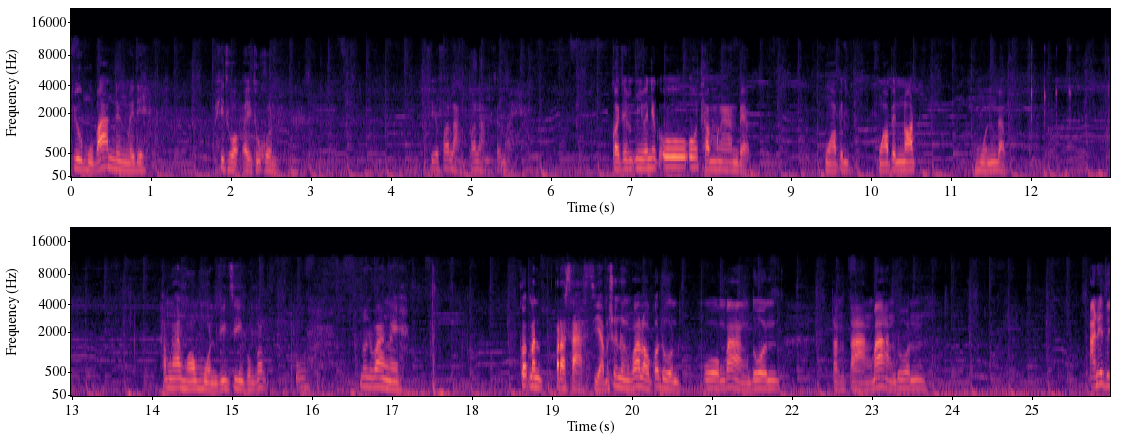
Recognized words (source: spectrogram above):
ฟิลหมู่บ้านหนึ่งเลยดิพี่ทัวร์ไปทุกคนฟิลฝรั่งฝรั่งสักหน่อยก่อนจะมีวันนี้ก็โอ้โอ้ทำงานแบบ หัวเป็นหัวเป็นน็อตหมุนแบบทำงานหัวหมุนจริง ๆ ผมก็ ไม่รู้จะว่าไง ก็มันประสาทเสียมาช่วงหนึ่งว่าเราก็โดนโกงบ้าง โดนต่างๆบ้าง โดน อันนี้จะ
